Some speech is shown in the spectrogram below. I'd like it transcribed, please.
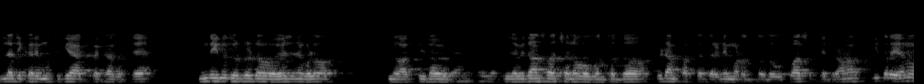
ಜಿಲ್ಲಾಧಿಕಾರಿ ಮುತ್ತಿಗೆ ಹಾಕಬೇಕಾಗುತ್ತೆ. ಮುಂದೆ ಇನ್ನೂ ದೊಡ್ಡ ದೊಡ್ಡ ಯೋಜನೆಗಳು ಇದು ವಿಧಾನಸಭಾ ಚಲೋ ಹೋಗುವಂಥದ್ದು ಫ್ರೀಡಮ್ ಪಾರ್ಕ್ ಧರಣಿ ಮಾಡುವಂಥದ್ದು ಉಪವಾಸ ಸತ್ಯಾಗ್ರಹ ಈ ಥರ ಏನೋ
